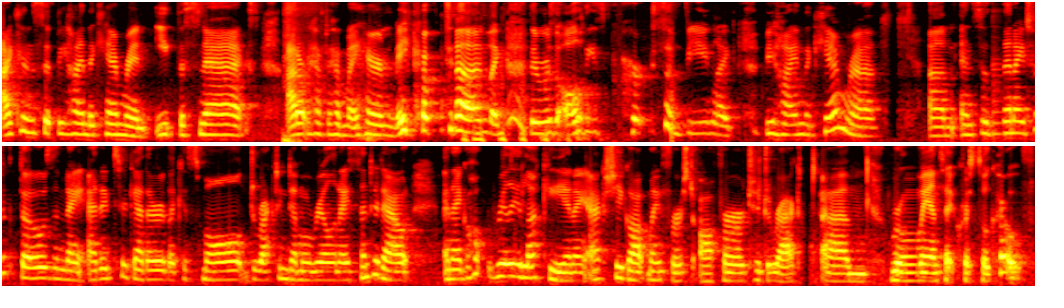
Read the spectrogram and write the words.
I can sit behind the camera and eat the snacks. I don't have to have my hair and makeup done. Like, there was all these perks of being like behind the camera. Um, and so then I took those and I edited together like a small directing demo reel and I sent it out. And I got really lucky and I actually got my first offer to direct um, Romance at Crystal Cove.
